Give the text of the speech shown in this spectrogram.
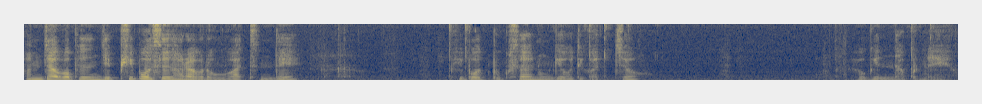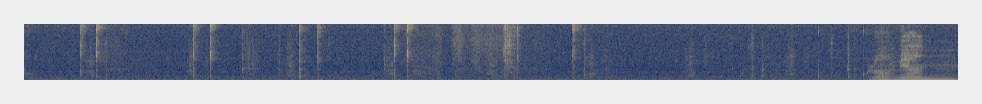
3작업에서 이제 피벗을 하라 그런 것 같은데 피벗 복사해 놓은 게 어디 갔죠? 여기 있나 보네요. 그러면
